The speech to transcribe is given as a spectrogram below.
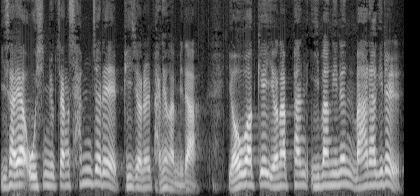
이사야 56장 3절의 비전을 반영합니다. 여호와께 연합한 이방인은 말하기를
